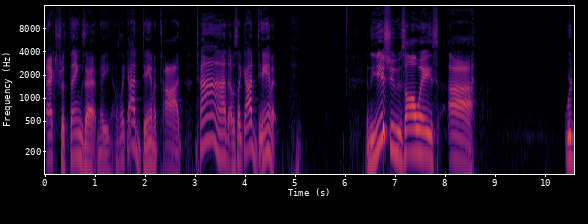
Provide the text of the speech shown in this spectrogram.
extra things at me. I was like, God damn it, Todd, Todd. I was like, God damn it. And the issue is always, uh, we're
